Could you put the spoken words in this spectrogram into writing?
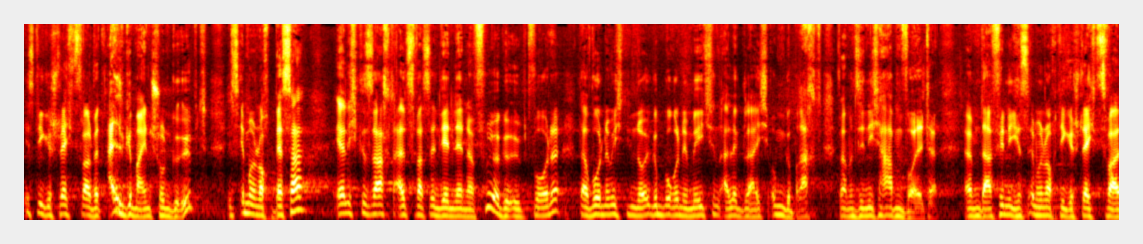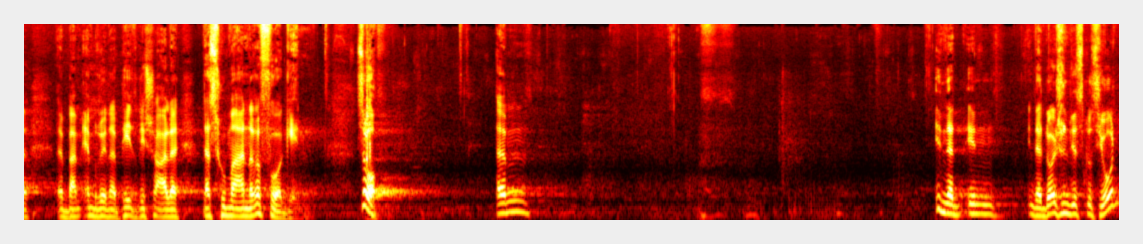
ist die Geschlechtswahl wird allgemein schon geübt, ist immer noch besser, ehrlich gesagt, als was in den Ländern früher geübt wurde. Da wurden nämlich die neugeborenen Mädchen alle gleich umgebracht, weil man sie nicht haben wollte. Ähm, da finde ich es immer noch die Geschlechtswahl äh, beim Embryo in der Petrischale das humanere Vorgehen. So. Ähm, in der, in, in der deutschen Diskussion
